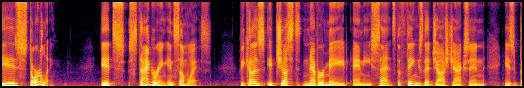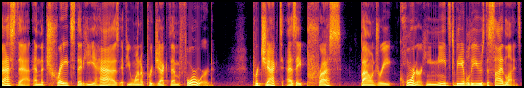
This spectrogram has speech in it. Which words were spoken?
is startling. It's staggering in some ways because it just never made any sense. The things that Josh Jackson is best at and the traits that he has, if you want to project them forward, project as a press boundary corner. He needs to be able to use the sidelines.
